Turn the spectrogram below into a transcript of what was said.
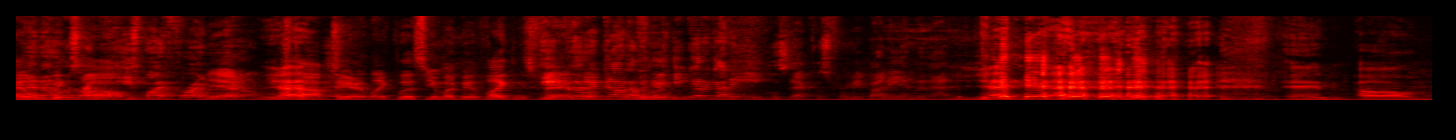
And and, I was like, oh. he's my friend Yeah, now. he's Yeah. top tier. Like, listen, you might be a Vikings He fan. could have got a he could have got an Eagles necklace for me by the end of that. Yeah. and um,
